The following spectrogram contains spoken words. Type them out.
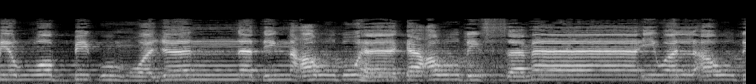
من ربكم وجنة عرضها كعرض السماء والأرض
